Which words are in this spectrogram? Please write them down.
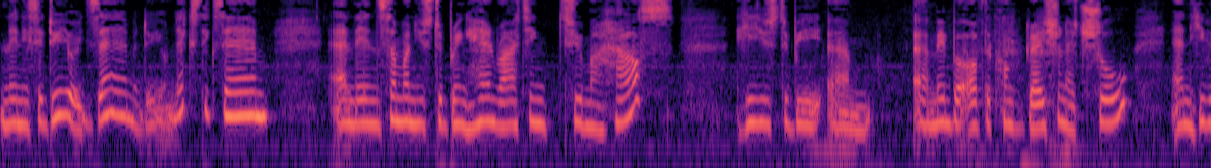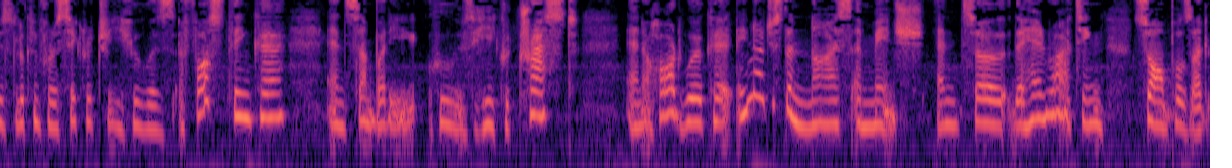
And then he said, do your exam and do your next exam. And then someone used to bring handwriting to my house. He used to be, um, a member of the congregation at Shul and he was looking for a secretary who was a fast thinker and somebody who he could trust and a hard worker, you know, just a nice, a mensch. And so the handwriting samples I'd,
